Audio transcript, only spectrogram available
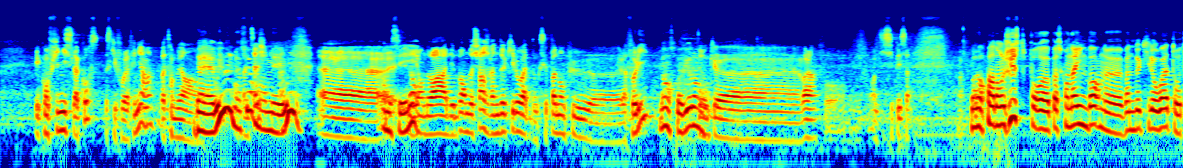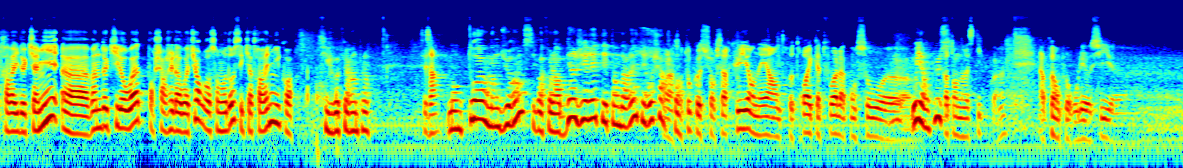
et qu'on finisse la course, parce qu'il faut la finir, hein, faut pas tomber en. Ben oui, oui, bien de sûr. sèche, Non, mais hein. oui. Euh, Ah, mais et on aura des bornes de charge 22 kW, donc c'est pas non plus euh, la folie. Non, c'est pas violent. Donc euh, voilà, faut, anticiper ça. Bon alors pardon, juste pour euh, parce qu'on a une borne euh, 22 kW au travail de Camille, euh, 22 kW pour charger la voiture, grosso modo c'est 4h30 quoi. Si je veux faire un plein. C'est ça. Donc toi en endurance, il va falloir bien gérer tes temps d'arrêt, tes recharges Voilà, quoi. surtout que sur le circuit, on est entre 3 et 4 fois la conso euh, Oui en plus. quand on en stick. Quoi, hein. Après, on peut rouler aussi euh,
